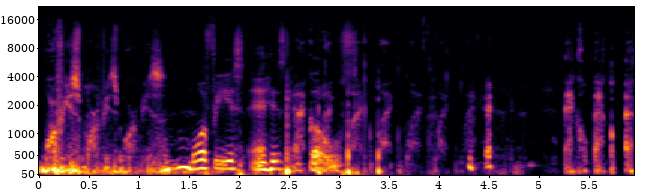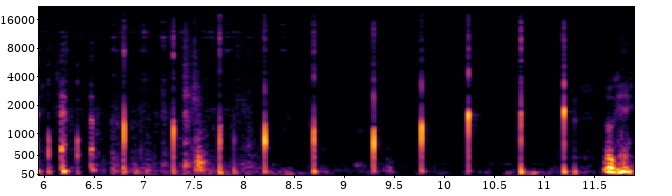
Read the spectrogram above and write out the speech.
Morpheus, Morpheus, Morpheus. Morpheus and his Black, echoes. black, black, black, black, black, black. echo, echo, echo, echo. Okay.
